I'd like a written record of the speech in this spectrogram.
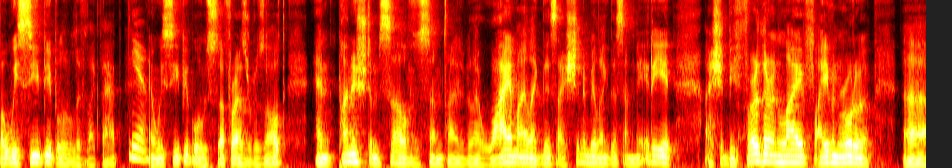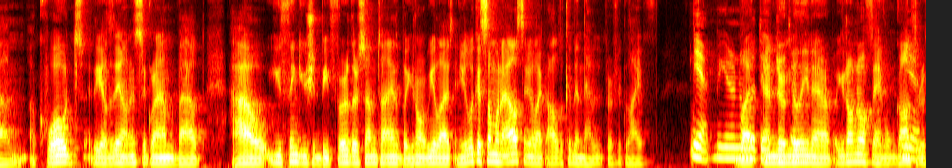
but we see people who live like that. Yeah. and we see people who suffer as a result and punish themselves sometimes be like why am i like this? I shouldn't be like this. I'm an idiot. I should be further in life. I even wrote a um, a quote the other day on instagram about how you think you should be further sometimes but you don't realize and you look at someone else and you're like oh look at them they have the perfect life Yeah, but you don't know but what they and they're a millionaire but you don't know if they've gone Yeah. through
